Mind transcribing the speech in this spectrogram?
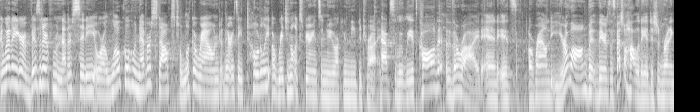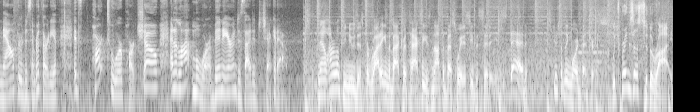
And whether you're a visitor from another city or a local who never stops to look around, there is a totally original experience in New York you need to try. Absolutely. It's called The Ride, and it's around year long, but there's a special holiday edition running now through December 30th. It's part tour, part show, and a lot more. Ben Aaron decided to check it out. Now, I don't know if you knew this, but riding in the back of a taxi is not the best way to see the city. Instead, do something more adventurous. Which brings us to The Ride,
